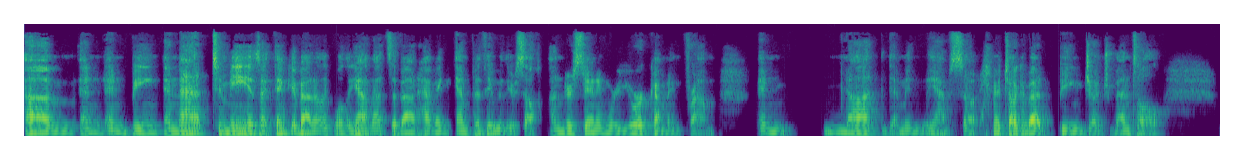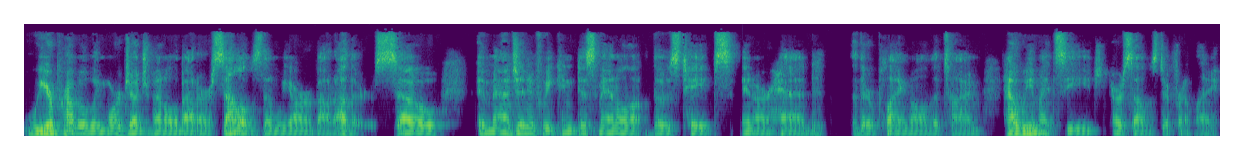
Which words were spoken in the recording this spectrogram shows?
um and and being and that to me as i think about it like well yeah that's about having empathy with yourself understanding where you're coming from and not i mean we have so i talk about being judgmental we are probably more judgmental about ourselves than we are about others. So imagine if we can dismantle those tapes in our head they're playing all the time how we might see ourselves differently.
